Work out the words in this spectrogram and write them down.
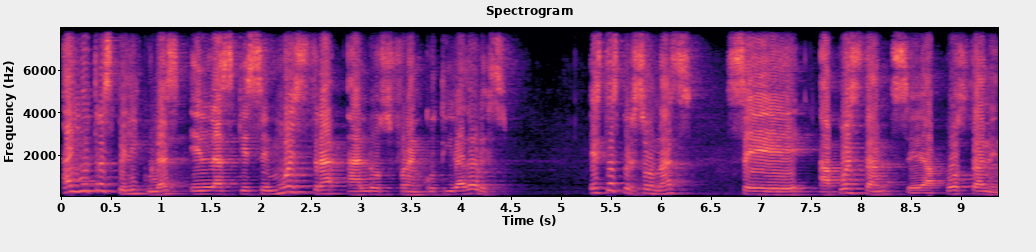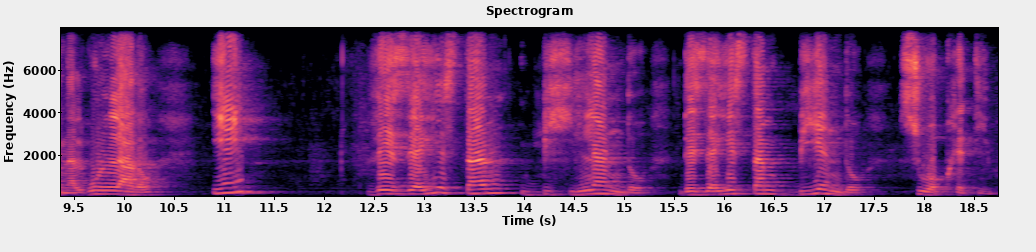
Hay otras películas en las que se muestra a los francotiradores. Estas personas se apuestan, se apostan en algún lado y desde ahí están vigilando, desde ahí están viendo su objetivo.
